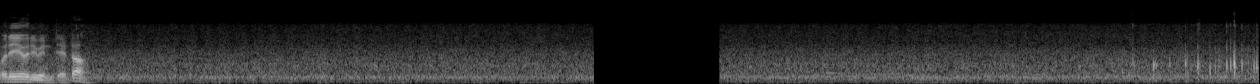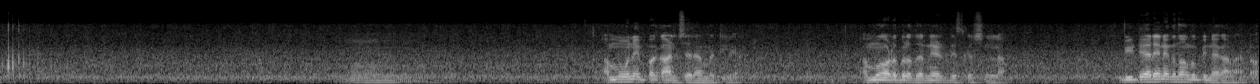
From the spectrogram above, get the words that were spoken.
ഒരേ ഒരു മിനിറ്റ് കേട്ടോ? അമ്മുവിനെ ഇപ്പം കാണിച്ചു തരാൻ പറ്റില്ല. അമ്മു അവിടെ ബ്രദറിനെ ഡിസ്കഷനില്ല വീട്ടുകാരേനൊക്കെ നമുക്ക് പിന്നെ കാണാം കേട്ടോ.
